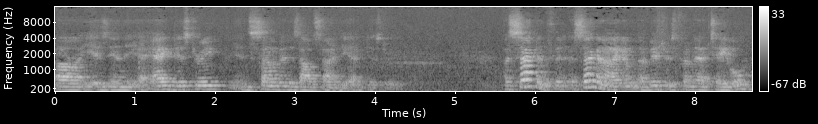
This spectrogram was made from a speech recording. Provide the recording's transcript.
uh, is in the ag district, and some of it is outside the ag district. A second, a second item of interest from that table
